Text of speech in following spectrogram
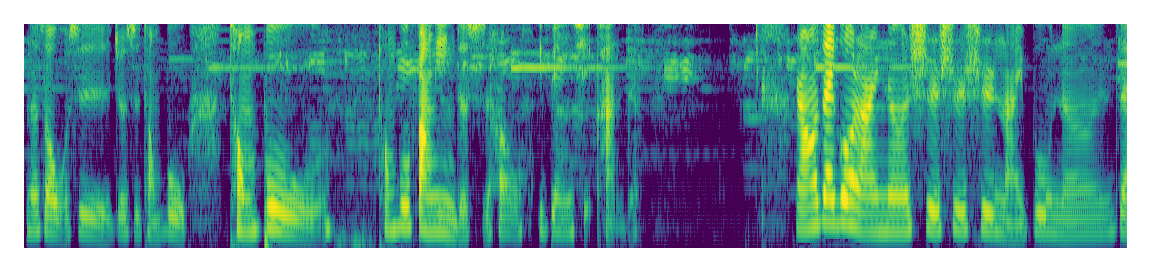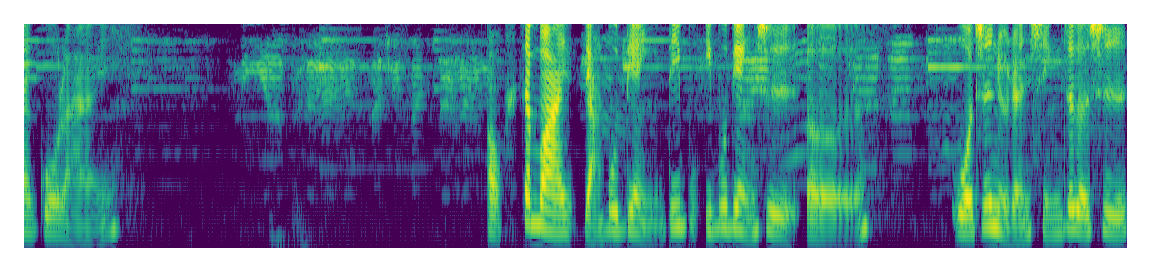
那时候我是就是同步同步同步放映的时候，一边一起看的。然后再过来呢，是是是哪一部呢？再过来哦，再过来两部电影。第一部一部电影是呃，《我知女人心》，这个是。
